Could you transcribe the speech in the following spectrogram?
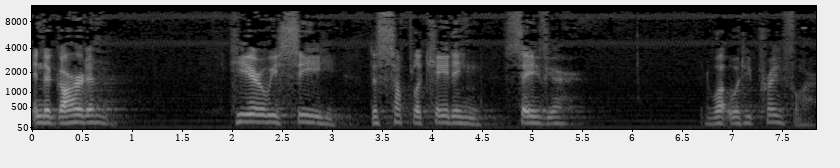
in the garden. Here we see the supplicating Savior. And what would he pray for?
